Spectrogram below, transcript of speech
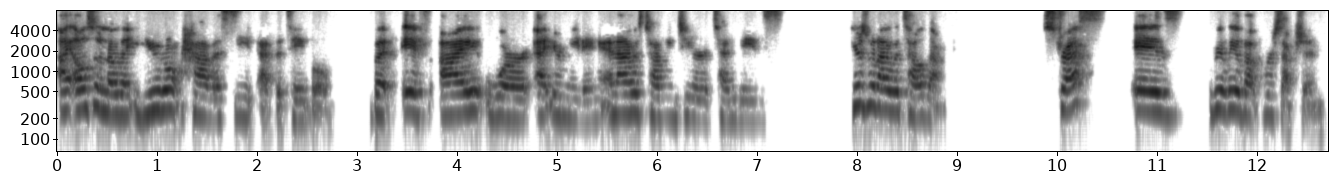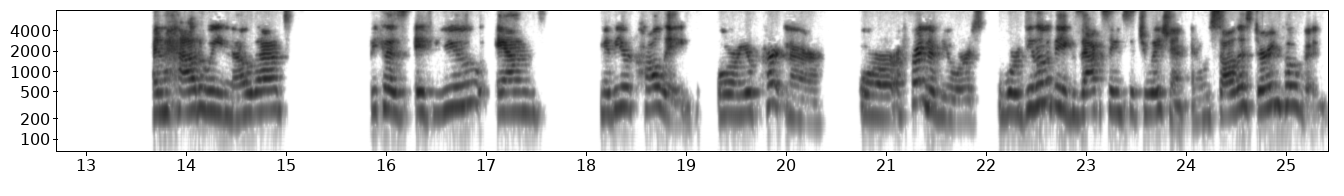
I also know that you don't have a seat at the table. But if I were at your meeting and I was talking to your attendees, here's what I would tell them stress is really about perception. And how do we know that? Because if you and maybe your colleague or your partner or a friend of yours were dealing with the exact same situation, and we saw this during COVID,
